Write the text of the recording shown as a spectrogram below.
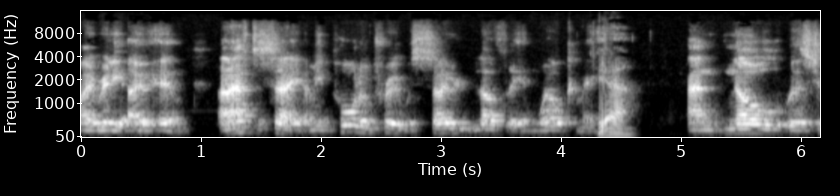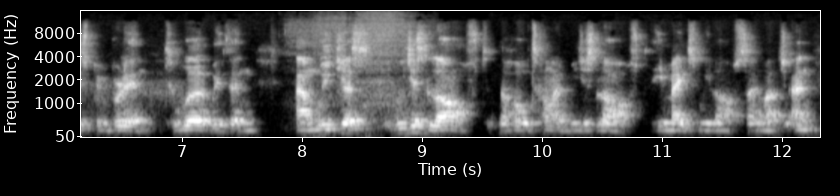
I really owe him. And I have to say, I mean, Paul and Prue were so lovely and welcoming. Yeah. and Noel has just been brilliant to work with, and and we just we just laughed the whole time. We just laughed. He makes me laugh so much, and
